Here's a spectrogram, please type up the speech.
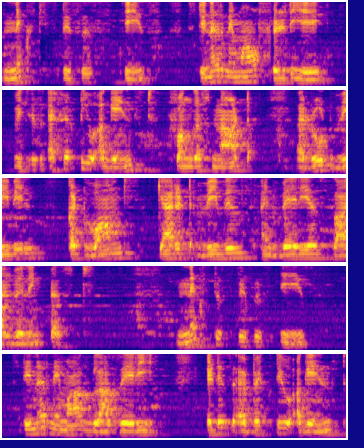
Next species is Steinernema feltiae, which is effective against fungus gnat, a root weevil, cutworms, carrot weevils, and various soil-dwelling pests. Next species is Steinernema glazeri. It is effective against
